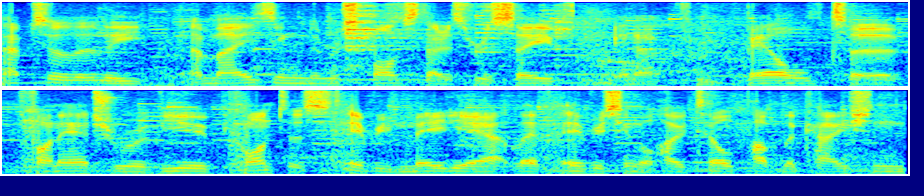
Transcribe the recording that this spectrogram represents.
absolutely amazing the response that it's received, you know, from Belle to Financial Review, Qantas, every media outlet, every single hotel publication.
